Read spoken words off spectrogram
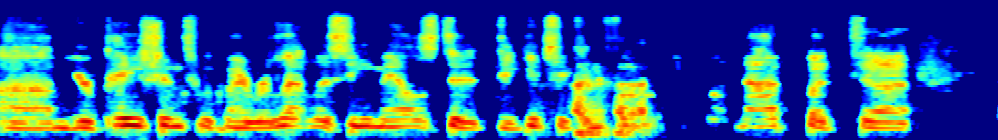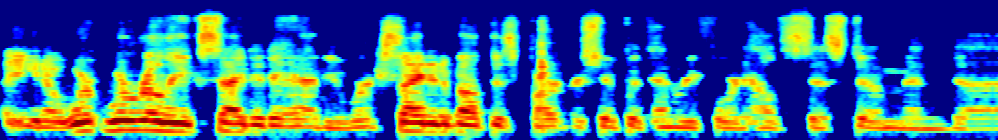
um, your patience with my relentless emails to, to get you confirmed and whatnot. But uh, you know, we're, we're really excited to have you. We're excited about this partnership with Henry Ford Health System and uh,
